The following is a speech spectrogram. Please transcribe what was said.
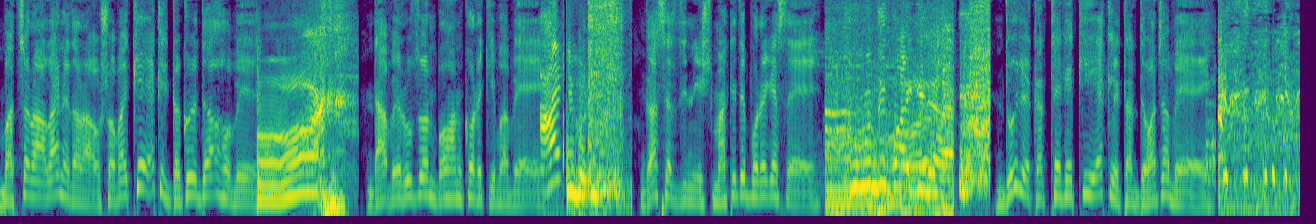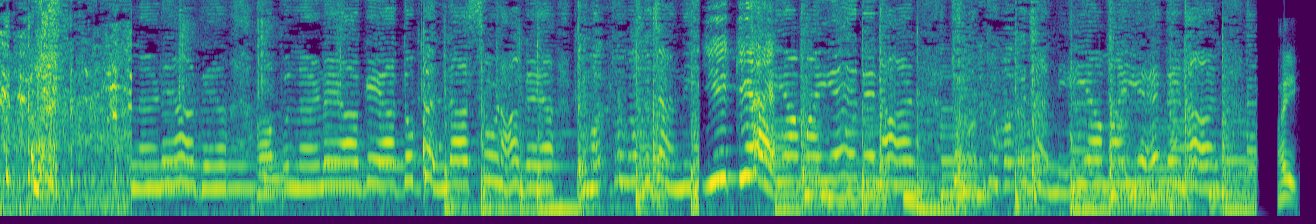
বাচ্চারা লাইনে দাঁড়াও সবাইকে এক একটা করে দেওয়া হবে ডাবের ওজন বহন করে কিভাবে গাছের জিনিস মাটিতে পড়ে গেছে দুই লিটার থেকে কি এক লিটার দেওয়া যাবে लड़े आ गया आप लड़े आ गया तो गला सुना गया ठुमक ठुमक जानी ये क्या है या माये दे नाल ठुमक ठुमक जानी या माये दे नाल भाई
